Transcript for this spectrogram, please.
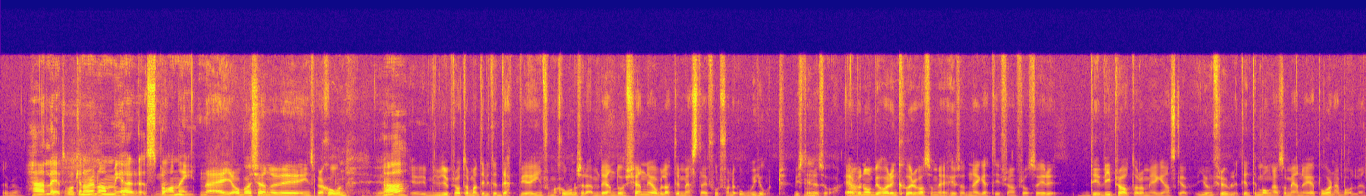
det är bra. Härligt. Håkan, har du någon mer spaning? Nej, jag bara känner eh, inspiration. Eh, Ja. Du pratar om att det är lite deppig information och sådär, men det ändå känner jag väl att det mesta är fortfarande ogjort. Visst är det så? Även om vi har en kurva som är hyfsat negativ framför oss så är det, det vi pratar om är ganska jungfruligt. Det är inte många som ännu är på den här bollen.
